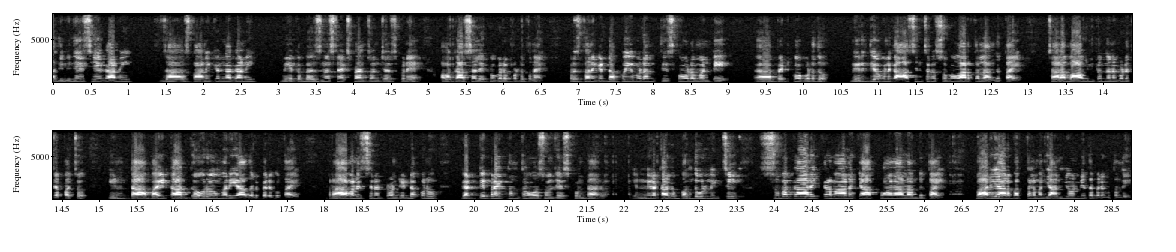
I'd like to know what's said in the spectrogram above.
అది విదేశీయ కానీ స్థానికంగా కానీ మీ యొక్క బిజినెస్ని ఎక్స్పాన్షన్ చేసుకునే అవకాశాలు ఎక్కువ కూడా పడుతున్నాయి. ప్రస్తుతానికి డబ్బు ఇవ్వడం తీసుకోవడం వంటి పెట్టుకోకూడదు. నిరుద్యోగులకు ఆశించిన శుభవార్తలు అందుతాయి. చాలా బాగుంటుందని కూడా చెప్పొచ్చు. ఇంట బయట గౌరవ మర్యాదలు పెరుగుతాయి. రావలసినటువంటి డబ్బును గట్టి ప్రయత్నంతో వసూలు చేసుకుంటారు. ఎన్ని రకాల బంధువుల నుంచి శుభ కార్యక్రమాలకి ఆహ్వానాలు అందుతాయి. భార్యాల భర్తల మధ్య అన్యోన్యత పెరుగుతుంది.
